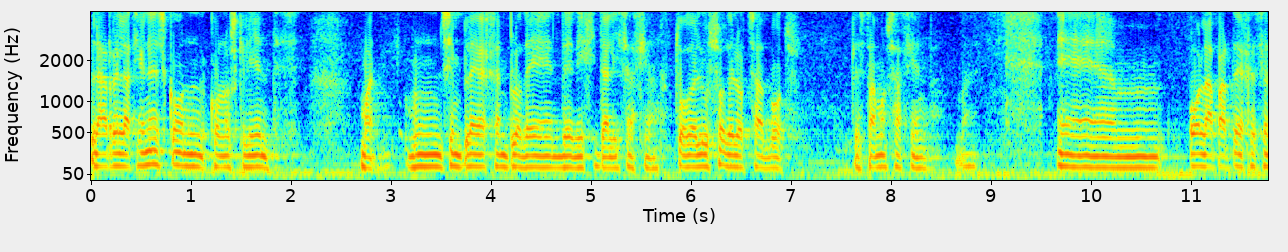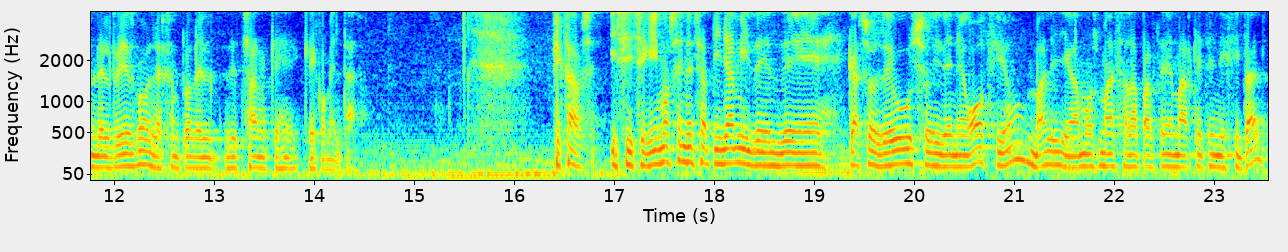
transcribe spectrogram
Las relaciones con, los clientes. Bueno, un simple ejemplo de, digitalización, todo el uso de los chatbots que estamos haciendo. Em, o la parte de gestión del riesgo, el ejemplo del, de Chan que, he comentado. Fijaos, y si seguimos en esa pirámide de casos de uso y de negocio, ¿vale? llegamos más a la parte de marketing digital.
